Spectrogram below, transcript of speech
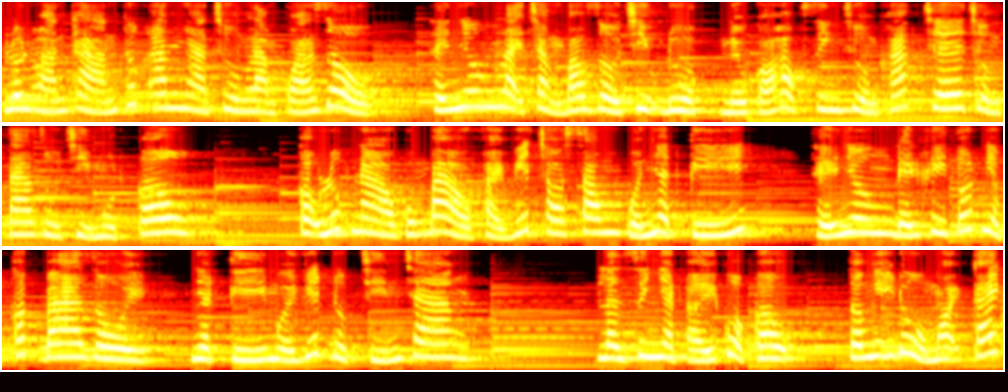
luôn oán thán thức ăn nhà trường làm quá dở, thế nhưng lại chẳng bao giờ chịu được nếu có học sinh trường khác chê trường ta dù chỉ một câu. Cậu lúc nào cũng bảo phải viết cho xong cuốn nhật ký, thế nhưng đến khi tốt nghiệp cấp 3 rồi, nhật ký mới viết được 9 trang. Lần sinh nhật ấy của cậu, tớ nghĩ đủ mọi cách,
